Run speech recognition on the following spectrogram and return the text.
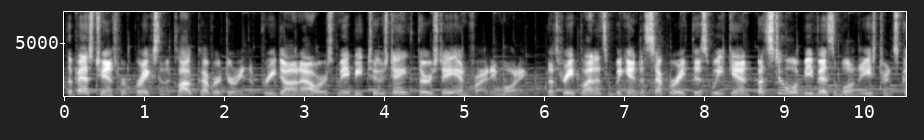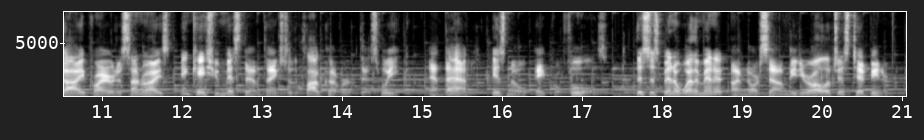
the best chance for breaks in the cloud cover during the pre dawn hours may be Tuesday, Thursday, and Friday morning. The three planets will begin to separate this weekend, but still will be visible in the eastern sky prior to sunrise in case you missed them thanks to the cloud cover this week. And that is no April Fool's. This has been a Weather Minute. I'm North Sound meteorologist Ted Buehner.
